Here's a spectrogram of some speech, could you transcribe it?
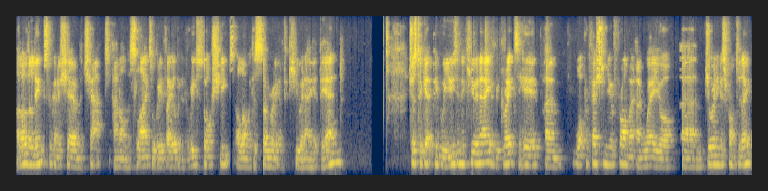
A lot of the links we're going to share in the chat and on the slides will be available in a resource sheet along with a summary of the Q&A at the end. Just to get people using the Q&A, it'd be great to hear um, what profession you're from and where you're um, joining us from today.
